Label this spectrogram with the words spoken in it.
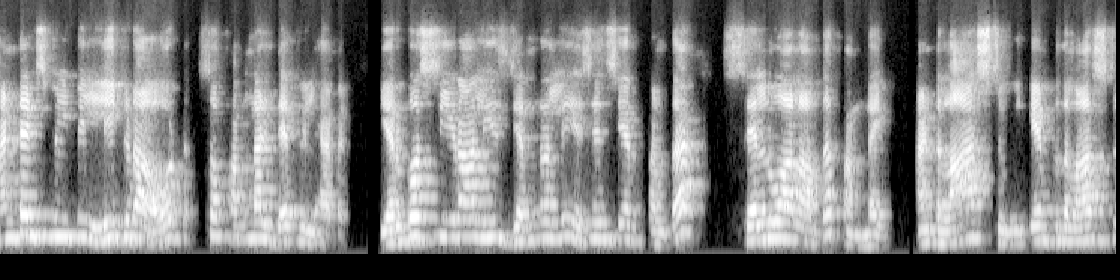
contents will be leaked out, so fungal death will happen. Ergosterol is generally essential for the cell wall of the fungi. And the last, we came to the last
